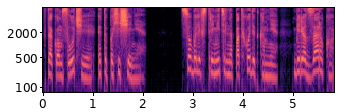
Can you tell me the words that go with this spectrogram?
В таком случае это похищение. Соболев стремительно подходит ко мне, берет за руку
